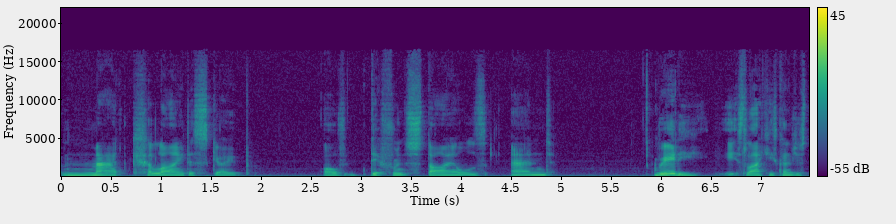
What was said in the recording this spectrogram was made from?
mad kaleidoscope of different styles and really it's like he's kind of just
